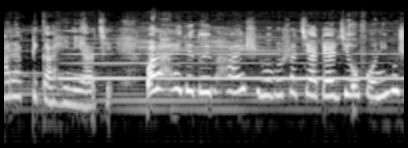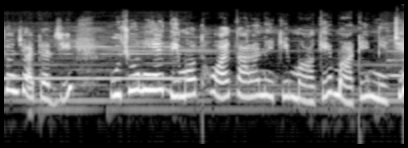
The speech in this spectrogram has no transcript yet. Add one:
আর একটি কাহিনী আছে। বলা হয় যে দুই ভাই শিবপ্রসাদ চ্যাটার্জি ও ফণীভূষণ চ্যাটার্জি পুজো নিয়ে দ্বিমত হয়, তারা নাকি মাকে মাটির নিচে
